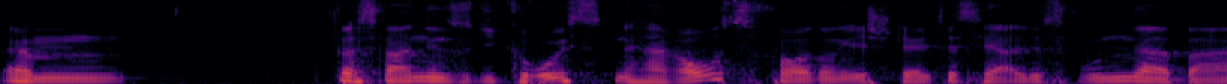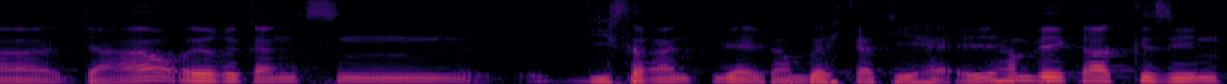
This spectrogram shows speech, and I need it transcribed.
ähm, was waren denn so die größten Herausforderungen? Ihr stellt das ja alles wunderbar dar, eure ganzen Lieferanten, wir haben gerade DHL haben wir gerade gesehen.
